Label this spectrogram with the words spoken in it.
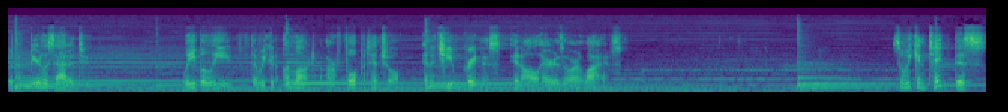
with a fearless attitude, Lee believed that we could unlock our full potential and achieve greatness in all areas of our lives. So we can take this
